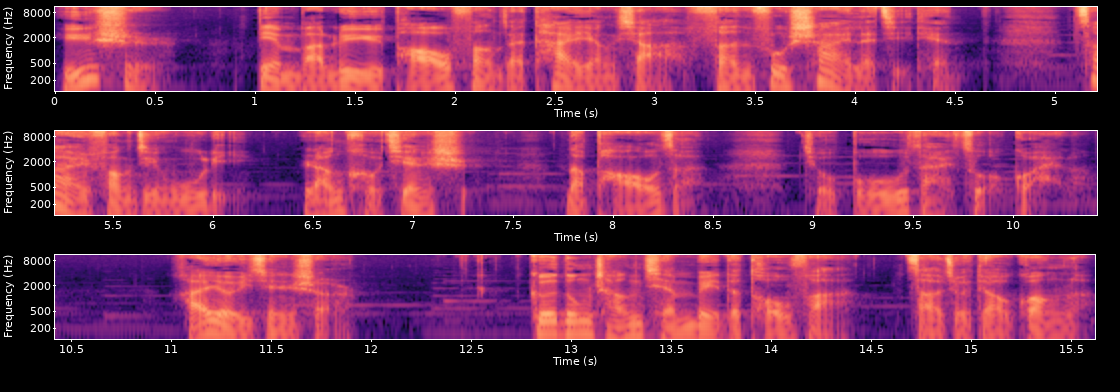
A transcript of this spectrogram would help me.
于是。便把绿袍放在太阳下反复晒了几天，再放进屋里，然后监视，那袍子就不再作怪了。还有一件事儿，戈东长前辈的头发早就掉光了，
